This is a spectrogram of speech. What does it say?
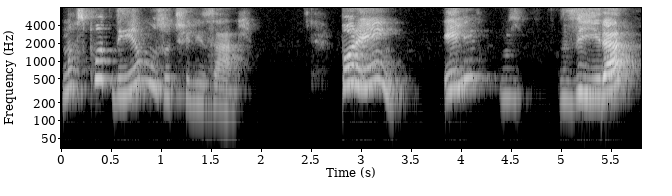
Nós podemos utilizar. Porém, ele vira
